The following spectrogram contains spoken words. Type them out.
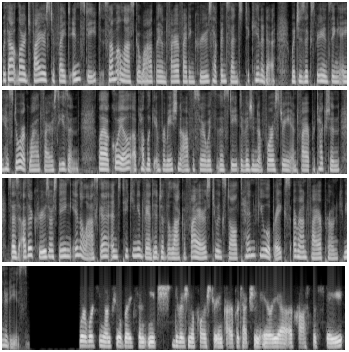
Without large fires to fight in state, some Alaska wildland firefighting crews have been sent to Canada, which is experiencing a historic wildfire season. Lyle Coyle, a public information officer with the State Division of Forestry and Fire Protection, says other crews are staying in Alaska and taking advantage of the lack of fires to install 10 fuel breaks around fire prone communities. We're working on fuel breaks in each Division of Forestry and Fire Protection area across the state.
